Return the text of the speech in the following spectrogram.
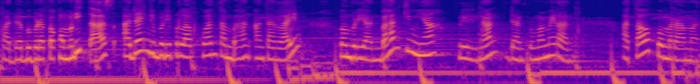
pada beberapa komoditas, ada yang diberi perlakuan tambahan antara lain pemberian bahan kimia, pelilinan, dan pemameran atau pemeraman.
